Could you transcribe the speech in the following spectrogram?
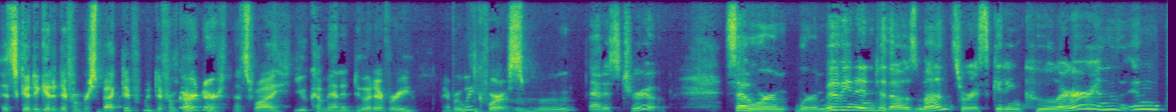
it's good to get a different perspective from a different gardener. That's why you come in and do it every every week for us. Mhm. That is true. So we're we're moving into those months where it's getting cooler and and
